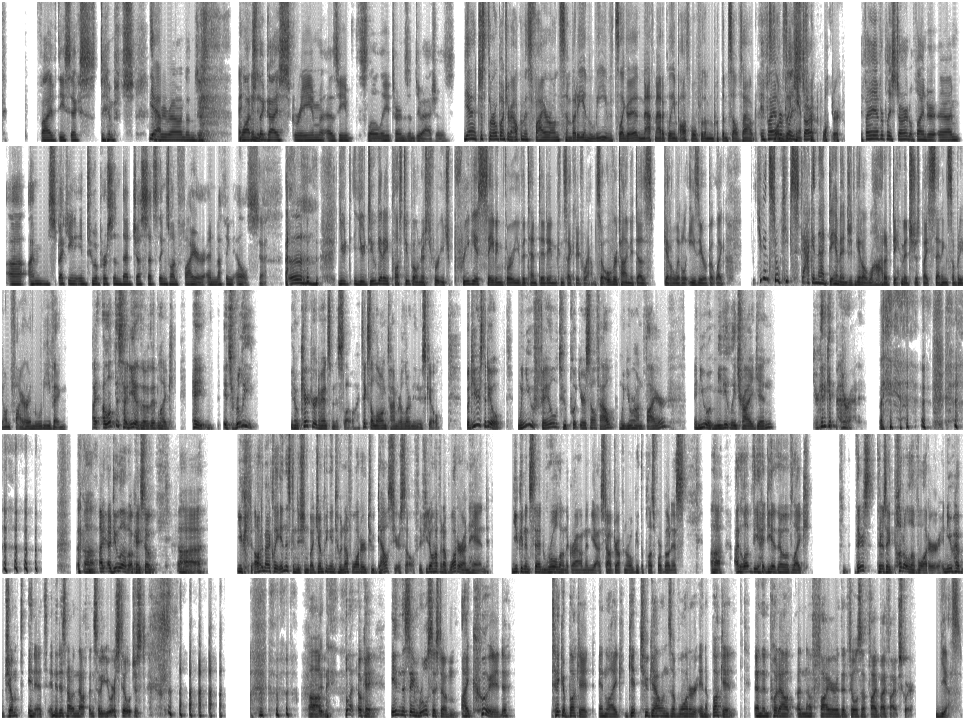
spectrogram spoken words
five d six damage Yeah. every round, and just Watch And the it- guy scream as he slowly turns into ashes. yeah, just throw a bunch of alchemist fire on somebody and leave. It's like eh, mathematically impossible for them to put themselves out If as I long ever as they play can't Star, find water. If I ever play Starfinder, uh, I'm uh, I'm specking into a person that just sets things on fire and nothing else. Yeah. You you do get a plus two bonus for each previous saving throw you've attempted in consecutive rounds. So over time, it does get a little easier, but like you can still keep stacking that damage and get a lot of damage just by setting somebody on fire and leaving. I, I love this idea though that like, hey, it's really, you know, character advancement is slow. It takes a long time to learn a new skill. But here's the deal: when you fail to put yourself out when you're on fire, and you immediately try again, you're gonna get better at it. uh, I, I do love. Okay, so uh, you can automatically end this condition by jumping into enough water to douse yourself. If you don't have enough water on hand, you can instead roll on the ground and yeah, stop, drop, and roll, get the plus four bonus. Uh, I love the idea though of like there's there's a puddle of water and you have jumped in it and it is not enough. And so you are still just um, but okay in the same rule system i could take a bucket and like get two gallons of water in a bucket and then put out enough fire that fills a five by five square. Yes,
